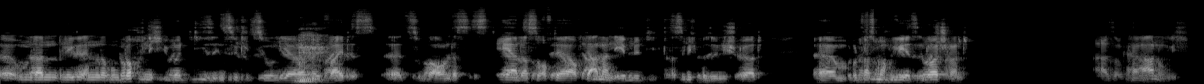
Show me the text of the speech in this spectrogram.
äh, um dann Regeländerungen doch nicht über diese Institution, die ja weltweit ist, äh, zu bauen. Das ist eher das so auf der auf der anderen Ebene, die, was mich persönlich stört. Ähm, und was machen wir jetzt in Deutschland? Also keine Ahnung, ich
